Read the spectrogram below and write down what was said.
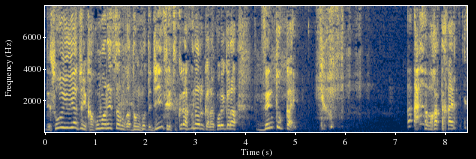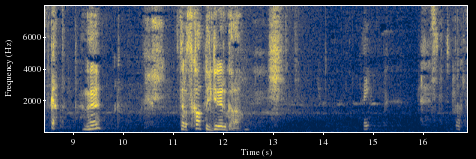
で、そういうやつに囲まれてたのかと思うと人生暗くなるから、これから全特会。分かったかい？ね。そしたらスカッと生きれるから。はい。ちょっと待って。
